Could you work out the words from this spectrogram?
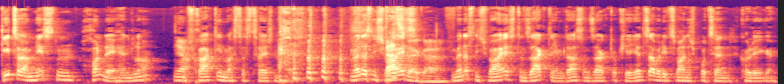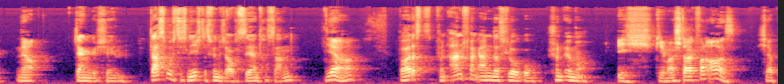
geht zu eurem nächsten Hyundai-Händler Ja. und fragt ihn, was das Zeichen heißt. und wenn das nicht Das weiß, geil. wenn das nicht weiß, dann sagt er ihm das und sagt, okay, jetzt aber die 20%, Kollege. Ja. Gern geschehen. Das wusste ich nicht, das finde ich auch sehr interessant. Ja, War das von Anfang an das Logo? Schon immer? ich gehe mal stark von aus. Ich habe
